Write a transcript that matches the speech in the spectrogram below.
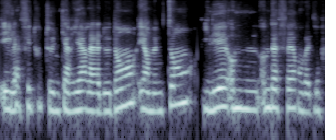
et il a fait toute une carrière là-dedans. Et en même temps, il est homme, d'affaires, on va dire.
